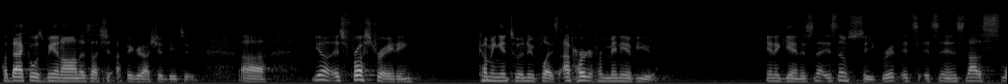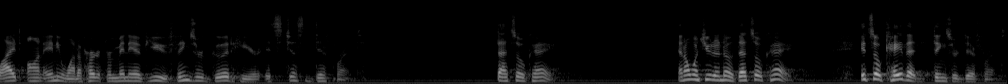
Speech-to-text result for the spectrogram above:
Habakkuk was being honest. I, sh- I figured I should be too. Uh, you know, it's frustrating coming into a new place. I've heard it from many of you. And again, it's, not, it's no secret. It's, it's, and it's not a slight on anyone. I've heard it from many of you. Things are good here. It's just different. That's okay. And I want you to know that's okay. It's okay that things are different.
